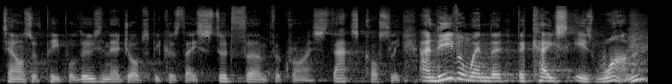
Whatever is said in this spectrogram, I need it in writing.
tells of people losing their jobs because they stood firm for Christ. That's costly. And even when the, the case is won,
